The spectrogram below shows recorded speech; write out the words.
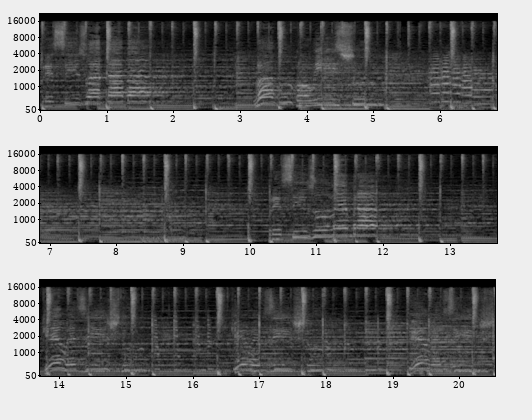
Preciso acabar logo com isso. Preciso lembrar que eu existo, que eu existo, que eu existo.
